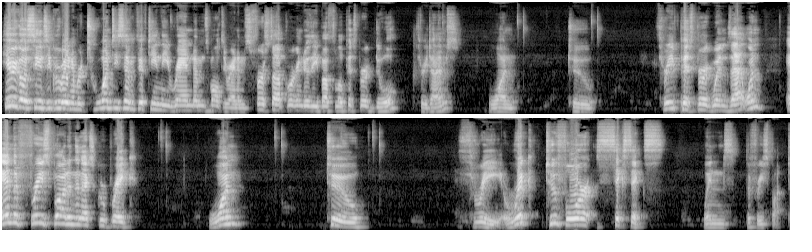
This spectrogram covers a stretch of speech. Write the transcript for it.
Here we go, CNC Group A number 2715, the randoms, multi-randoms. First up, we're going to do the Buffalo-Pittsburgh duel three times. One, two, three. Pittsburgh wins that one. And the free spot in the next group break. One, two, three. Rick2466 wins the free spot.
